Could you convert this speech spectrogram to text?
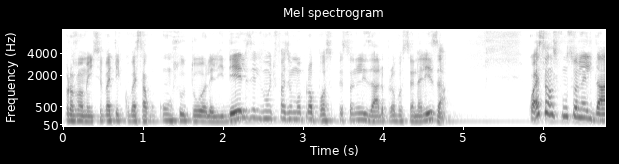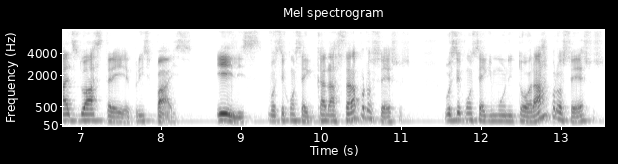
provavelmente você vai ter que conversar com o consultor ali deles, eles vão te fazer uma proposta personalizada para você analisar. Quais são as funcionalidades do Astreia principais? Eles, você consegue cadastrar processos, você consegue monitorar processos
